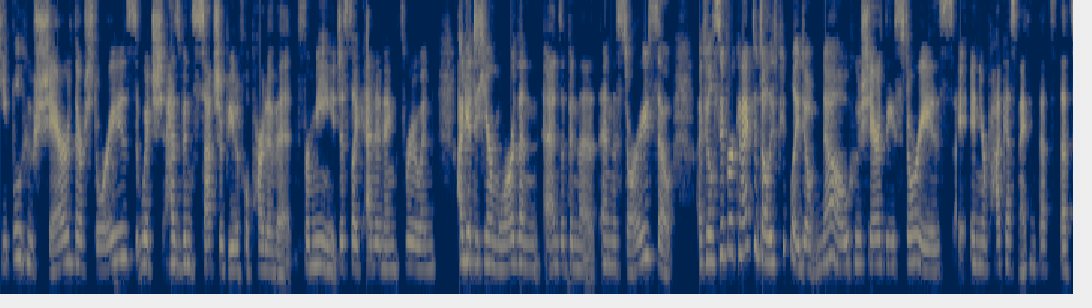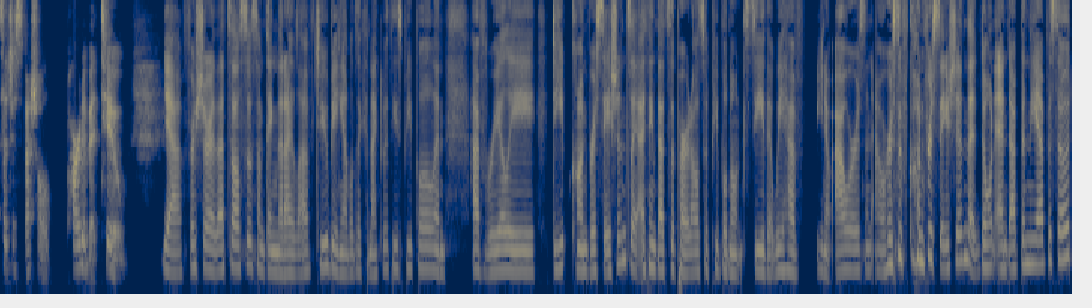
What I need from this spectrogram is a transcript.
people who shared their stories, which has been such a beautiful part of it for me, just like editing through and I get to hear more than ends up in the in the story. So I feel super connected to all these people I don't know who shared these stories in your podcast. And I think that's that's such a special part of it too. Yeah, for sure. That's also something that I love too, being able to connect with these people and have really deep conversations. I, I, think that's the part also people don't see that we have, you know, hours and hours of conversation that don't end up in the episode.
